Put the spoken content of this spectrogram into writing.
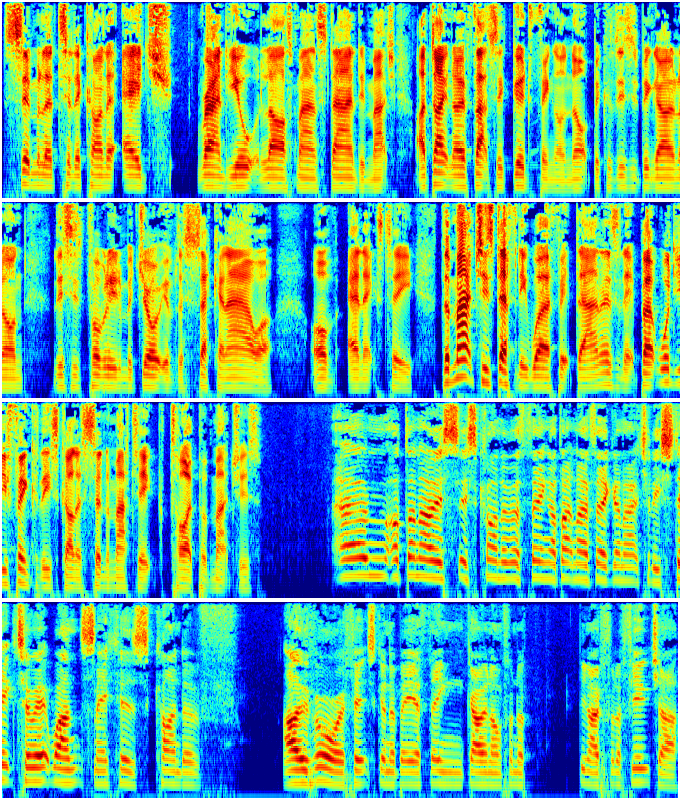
similar to the kind of Edge Randy Orton last man standing match. I don't know if that's a good thing or not because this has been going on. This is probably the majority of the second hour of NXT. The match is definitely worth it, Dan, isn't it? But what do you think of these kind of cinematic type of matches? Um, I don't know. It's it's kind of a thing. I don't know if they're going to actually stick to it once Nick is kind of over, or if it's going to be a thing going on from the, you know, for the future.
